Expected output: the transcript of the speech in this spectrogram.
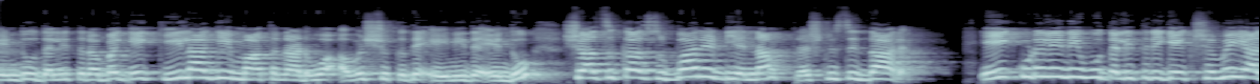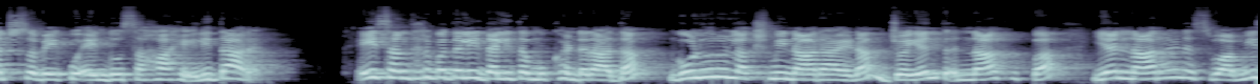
ಎಂದು ದಲಿತರ ಬಗ್ಗೆ ಕೀಳಾಗಿ ಮಾತನಾಡುವ ಅವಶ್ಯಕತೆ ಏನಿದೆ ಎಂದು ಶಾಸಕ ಸುಬ್ಬಾರೆಡ್ಡಿಯನ್ನ ಪ್ರಶ್ನಿಸಿದ್ದಾರೆ. ಈ ಕೂಡಲೇ ನೀವು ದಲಿತರಿಗೆ ಕ್ಷಮೆ ಯಾಚಿಸಬೇಕು ಎಂದು ಸಹ ಹೇಳಿದ್ದಾರೆ. ಈ ಸಂದರ್ಭದಲ್ಲಿ ದಲಿತ ಮುಖಂಡರಾದ Goluru Lakshminarayana Jayanth Nagappa, N Narayanaswamy,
